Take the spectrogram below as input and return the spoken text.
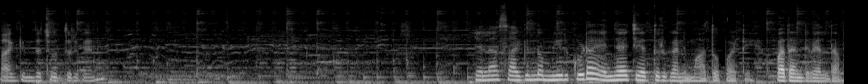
సాగిందో చూద్దరు కానీ. ఎలా సాగిందో మీరు కూడా ఎంజాయ్ చేద్దరు కానీ మాతో పాటు. పదండి వెళ్దాం.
